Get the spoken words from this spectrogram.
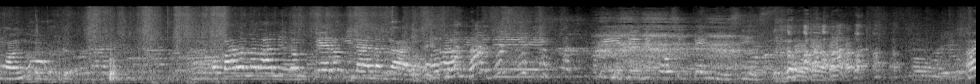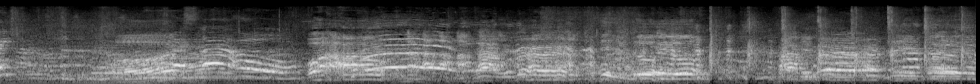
ano. Perang ilalagay. Marami ka din i-deposit kay Mrs. Ay! Basta, oh! Wow! Happy birthday to you! Happy birthday to you!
